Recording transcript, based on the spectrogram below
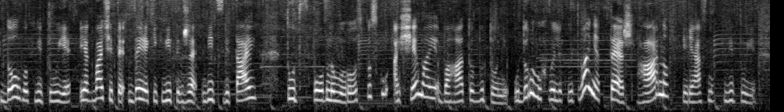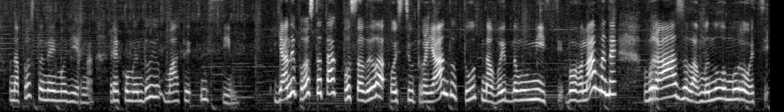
довго квітує. Як бачите, деякі квіти вже відцвітають тут в повному розпуску, а ще має багато бутонів. У другу хвилю квітування теж гарно і рясно квітує. Вона просто неймовірна. Рекомендую мати усім. Я не просто так посадила ось цю троянду тут на видному місці, бо вона мене вразила в минулому році.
